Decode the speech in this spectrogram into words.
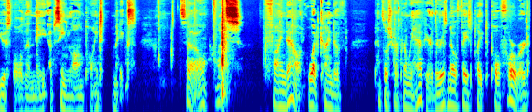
useful than the obscene long point makes. So let's find out what kind of pencil sharpener we have here. There is no faceplate to pull forward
